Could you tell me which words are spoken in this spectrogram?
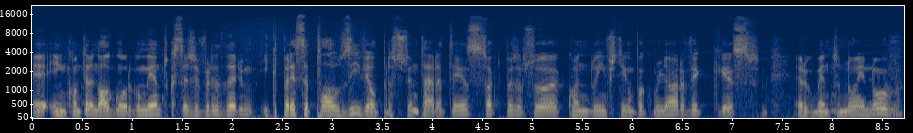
eh, encontrando algum argumento que seja verdadeiro e que pareça plausível para sustentar a tese, só que depois a pessoa, quando investiga um pouco melhor, vê que esse argumento não é novo,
